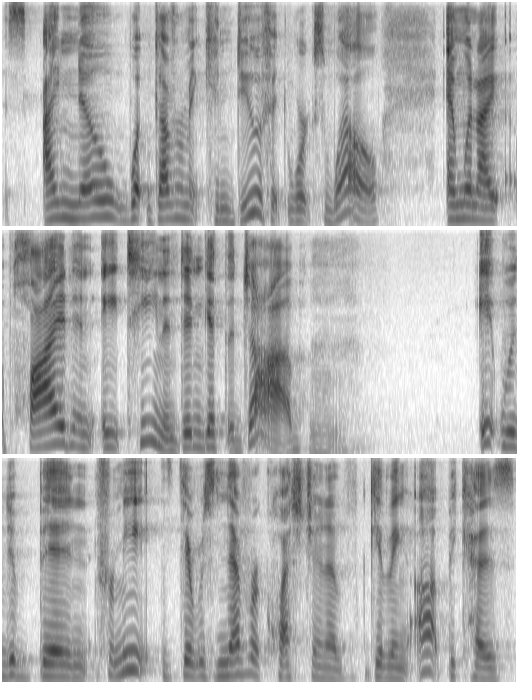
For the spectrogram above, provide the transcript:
is i know what government can do if it works well and when i applied in 18 and didn't get the job mm-hmm. it would have been for me there was never a question of giving up because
